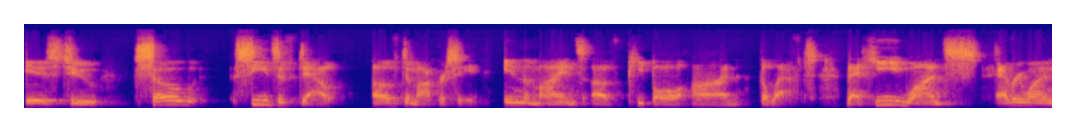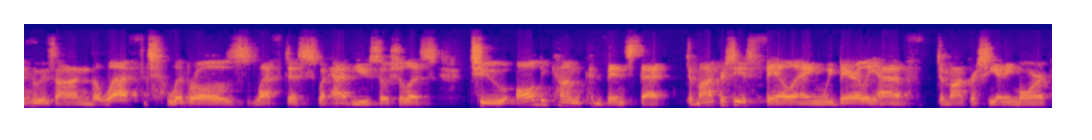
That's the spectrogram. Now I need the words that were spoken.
is to sow seeds of doubt of democracy in the minds of people on the left. That he wants everyone who is on the left, liberals, leftists, what have you, socialists, to all become convinced that democracy is failing. We barely have democracy anymore.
